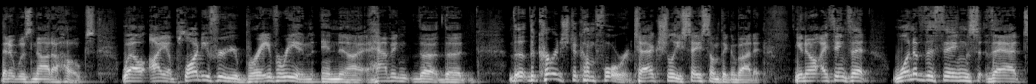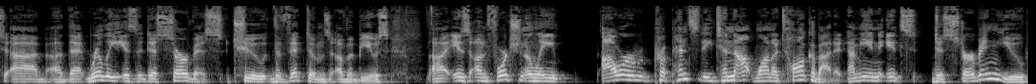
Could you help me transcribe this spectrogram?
that it was not a hoax. Well, I applaud you for your bravery in, in uh, having the, the, the, the, courage to come forward, to actually say something about it. You know, I think that one of the things that, uh, uh, that really is a disservice to the victims of abuse uh, is unfortunately our propensity to not want to talk about it. I mean, it's disturbing. You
